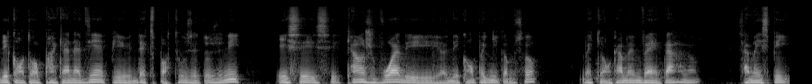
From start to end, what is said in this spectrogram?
des contrats pan-canadiens, puis d'exporter aux États-Unis. Et c'est quand je vois des, des compagnies comme ça, mais qui ont quand même 20 ans, là, ça m'inspire.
